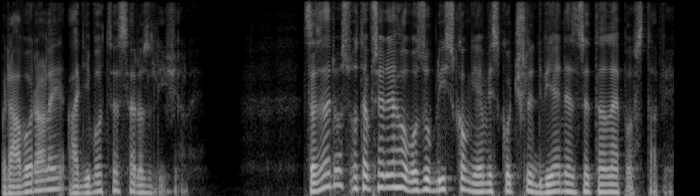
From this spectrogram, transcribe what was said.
Brávorali a divoce se rozlíželi. Zezadu z otevřeného vozu blízko mě vyskočily dvě nezřetelné postavy.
